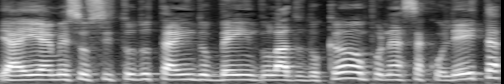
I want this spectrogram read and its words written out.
E aí, Emerson, se tudo está indo bem do lado do campo, nessa colheita,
